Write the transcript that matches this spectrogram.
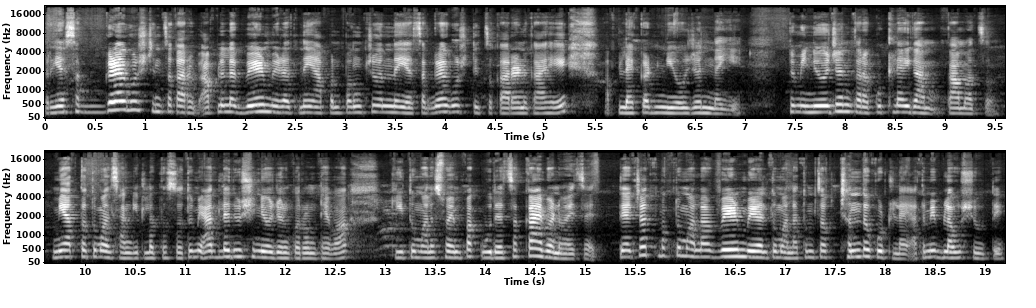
तर या सगळ्या गोष्टींचं कारण आपल्याला वेळ मिळत नाही आपण पंक्च्युअल नाही. या सगळ्या गोष्टीचं कारण काय आहे? आपल्याकडं नियोजन नाही आहे तुम्ही नियोजन करा कुठल्याही काम कामाचं. मी आत्ता तुम्हाला सांगितलं तसं. तुम्ही आदल्या दिवशी नियोजन करून ठेवा की तुम्हाला स्वयंपाक उद्याचं काय बनवायचं आहे. त्याच्यात मग तुम्हाला वेळ मिळेल तुम्हाला. तुमचा छंद कुठला आहे आता मी ब्लाऊज शिवते.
